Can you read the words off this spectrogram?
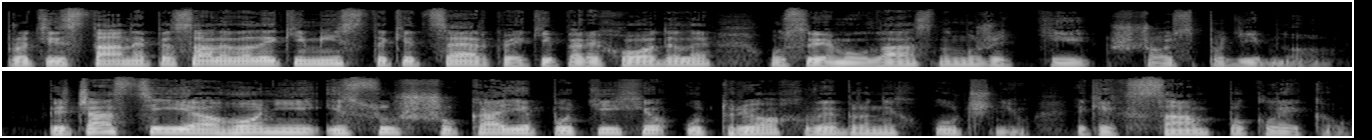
Про ці стани писали великі містики церкви, які переходили у своєму власному житті щось подібного. Під час цієї агонії Ісус шукає потіхи у трьох вибраних учнів, яких сам покликав.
